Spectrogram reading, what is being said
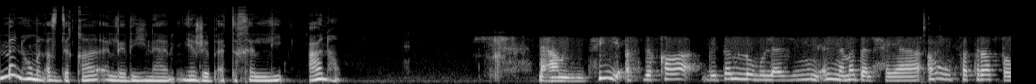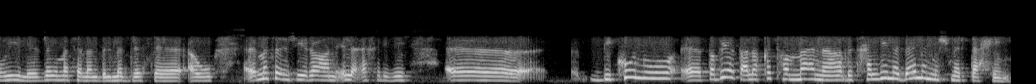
من هم الأصدقاء الذين يجب التخلي عنهم؟ نعم في أصدقاء بيضلوا ملازمين لنا مدى الحياة أو فترات طويلة زي مثلا بالمدرسة أو مثلا جيران إلى آخره. آه بيكونوا آه، طبيعة علاقتهم معنا بتخلينا دائما مش مرتاحين.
